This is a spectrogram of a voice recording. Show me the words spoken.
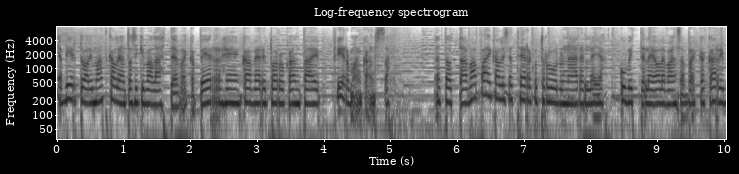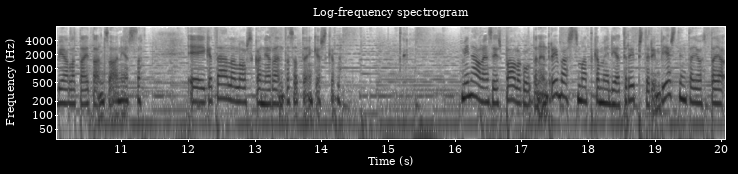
Ja virtuaalimatkalle on tosi kiva lähteä vaikka perheen, kaveriporukan tai firman kanssa. Että ottaa vaan paikalliset herkut ruudun äärelle ja kuvittelee olevansa vaikka Karibialla tai Tansaniassa, eikä täällä loskan ja räntäsateen keskellä. Minä olen siis Paula Kultanen Ribas, Matkamedia Tripsterin viestintäjohtaja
